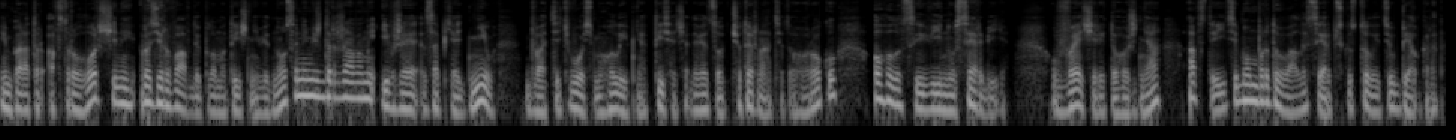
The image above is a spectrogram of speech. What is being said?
Імператор Австро-Угорщини розірвав дипломатичні відносини між державами і вже за п'ять днів, 28 липня 1914 року, оголосив війну Сербії. Ввечері того ж дня австрійці бомбардували сербську столицю Белград.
